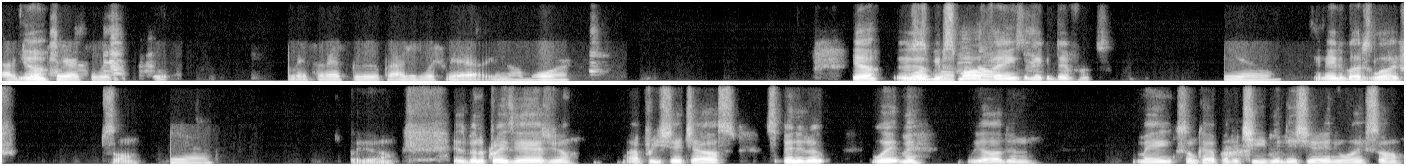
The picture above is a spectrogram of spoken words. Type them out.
Got to Yeah. build character with it. I mean, so that's good. But I just wish we had, you know, more. yeah, it just be the small on. things that make a difference Yeah, in anybody's life. So yeah. But yeah, it's been a crazy ass year. I appreciate y'all s- spending it with me. We all done made some kind of achievement this year anyway, so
